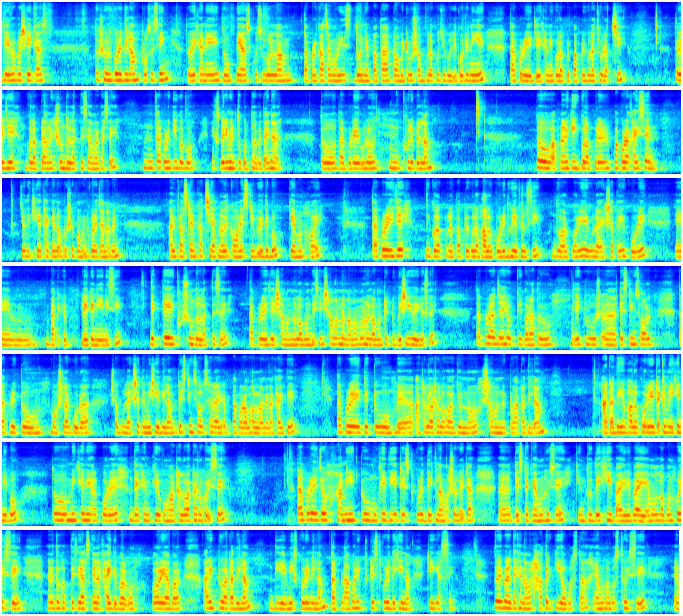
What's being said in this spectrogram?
যেভাবে সেই কাজ। তো শুরু করে দিলাম প্রসেসিং তো এখানে তো পেঁয়াজ কুচি করলাম, তারপরে কাঁচামরিচ ধনে পাতা, টমেটো সবগুলো কুচি কুচি করে নিয়ে তারপরে এই যে এখানে গোলাপের পাপড়িগুলো চুরাচ্ছি। তো এই যে গোলাপটা অনেক সুন্দর লাগতেছে আমার কাছে। তারপরে কি করব? এক্সপেরিমেন্ট তো করতে হবে, তাই না? তো তারপরে এগুলো খুলে ফেললাম। তো আপনারা কি গোলাপ ফুলের পাকোড়া খাইছেন? যদি খেয়ে থাকেন, অবশ্যই কমেন্ট করে জানাবেন। আমি ফার্স্ট টাইম খাচ্ছি, আপনাদেরকে অনেস্ট রিভিউ দেবো কেমন হয়। তারপরে এই যে গোলাপ ফুলের পাপড়িগুলো ভালো করে ধুয়ে ফেলছি, ধোয়ার পরে এগুলো একসাথে করে বাটি প্লেটে নিয়ে নিছি। দেখতে খুব সুন্দর লাগতেছে। তারপরে এই যে সামান্য লবণ দিছি, সামান্য না, আমার মনে হয় লবণটা একটু বেশি হয়ে গেছে। তারপর যাই হোক, কী করা? তো একটু টেস্টিং সল্ট তারপরে একটু মশলার গুঁড়া, সবগুলো একসাথে মিশিয়ে দিলাম। টেস্টিং সল্ট ছাড়া পাকোড়া ভালো লাগে না খাইতে। তারপরে তো একটু আঠালো আঠালো হওয়ার জন্য সামান্য একটু আটা দিলাম। আটা দিয়ে ভালো করে এটাকে মেখে নিব। তো মেখে নেওয়ার পরে দেখেন কীরকম আঠালো আঠালো হয়েছে তারপরে যে আমি একটু মুখে দিয়ে টেস্ট করে দেখলাম আসলে এটা টেস্টটা কেমন হয়েছে। কিন্তু দেখি বাইরে বাই এমন লবণ হয়েছে, আমি তো ভাবতেছি আজকে না খাইতে পারব। পরে আবার আরেকটু আটা দিলাম, দিয়ে মিক্স করে নিলাম। তারপর আবার একটু টেস্ট করে দেখি না, ঠিক আছে। তো এবারে দেখেন আমার হাতের কি অবস্থা, এমন অবস্থা হয়েছে।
